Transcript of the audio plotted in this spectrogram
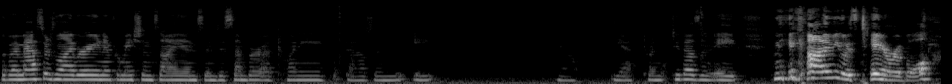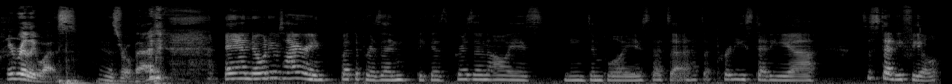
with my master's in library and information science in December of 2008. No, yeah, 20, 2008. The economy was terrible, It really was. It was real bad. and nobody was hiring but the prison because prison always needs employees. That's a that's a pretty steady uh, it's a steady field.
